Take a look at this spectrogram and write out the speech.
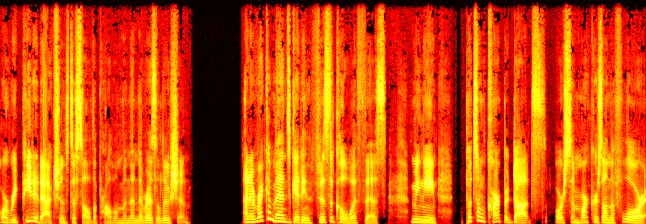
or repeated actions to solve the problem and then the resolution. And I recommend getting physical with this, meaning put some carpet dots or some markers on the floor.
